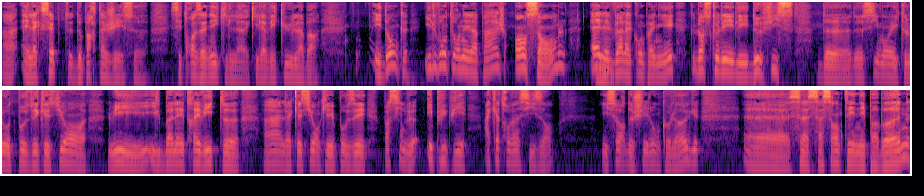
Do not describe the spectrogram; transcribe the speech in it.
hein, elle accepte de partager ce, ces trois années qu'il a, qu'il a vécues là-bas. Et donc, ils vont tourner la page ensemble. Elle, elle va l'accompagner. Lorsque les, les deux fils de, de Simon et Claude posent des questions, lui, il balaie très vite hein, la question qui est posée parce qu'il veut. Et puis, puis, à 86 ans, il sort de chez l'oncologue. Euh, sa, sa santé n'est pas bonne.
